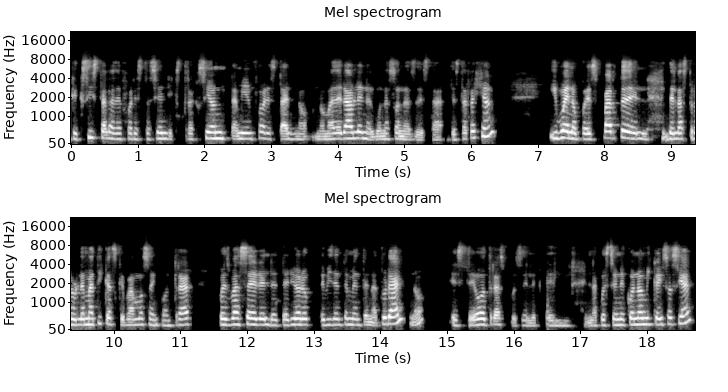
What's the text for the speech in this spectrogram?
que exista la deforestación y extracción también forestal no, no maderable en algunas zonas de esta, de esta región. Y bueno, pues parte de las problemáticas que vamos a encontrar, pues va a ser el deterioro evidentemente natural, ¿no? Este, otras, pues el, la cuestión económica y social,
